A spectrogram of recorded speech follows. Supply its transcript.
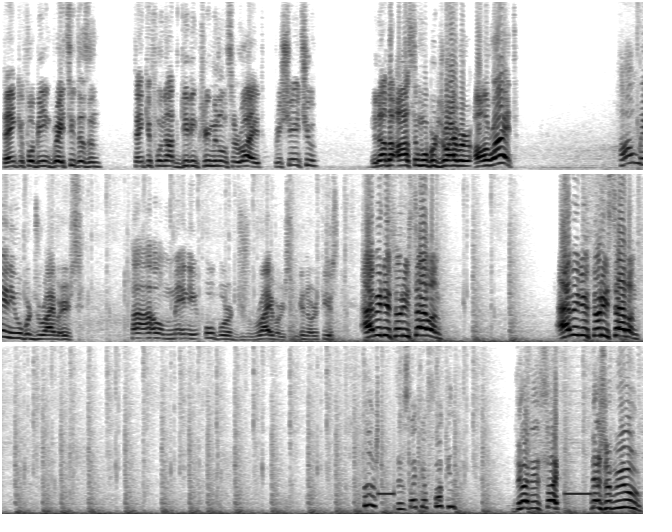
thank you for being great citizen. Thank you for not giving criminals a ride. Appreciate you. Another awesome Uber driver. All right. How many Uber drivers? How many Uber drivers are gonna refuse? Avenue 37. Avenue 37. Oh, shit, it's like a fucking. Dude, it's like deja vu.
